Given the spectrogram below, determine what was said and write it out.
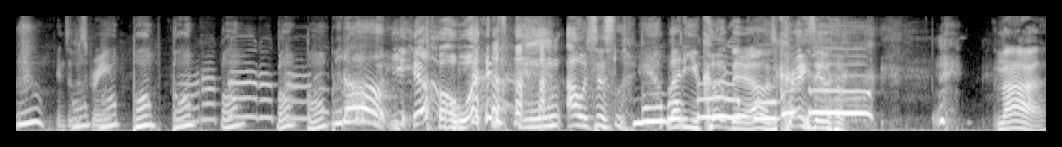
into the screen. Pump, pump, pump, pump, pump, pump it up. Yo, what? I was just letting you cook there. I was crazy. nah.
